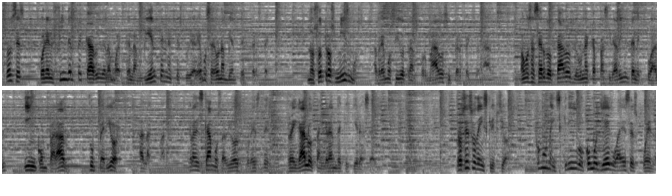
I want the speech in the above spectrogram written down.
Entonces, con el fin del pecado y de la muerte, el ambiente en el que estudiaremos será un ambiente perfecto. Nosotros mismos habremos sido transformados y perfeccionados. Vamos a ser dotados de una capacidad intelectual incomparable, superior a la actual. Agradezcamos a Dios por este regalo tan grande que quiere hacernos. Proceso de inscripción. ¿Cómo me inscribo? ¿Cómo llego a esa escuela?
